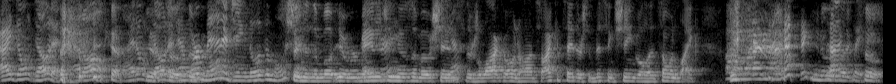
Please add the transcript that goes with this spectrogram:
I don't doubt it at all. Yeah, I don't yeah, doubt so it. And we're managing those emotions. Mo- yeah, we're That's managing right. those emotions. Yeah. There's a lot going on. So I could say there's a missing shingle and someone like, oh my You know, exactly. like, so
